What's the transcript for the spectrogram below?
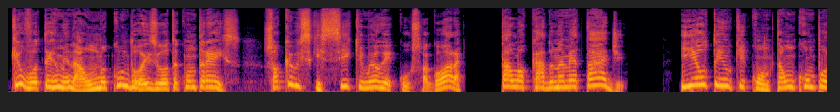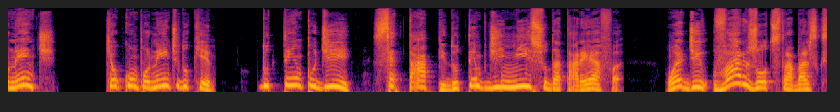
que eu vou terminar uma com dois e outra com três. Só que eu esqueci que o meu recurso agora está alocado na metade. E eu tenho que contar um componente, que é o componente do quê? Do tempo de setup, do tempo de início da tarefa, não é de vários outros trabalhos que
